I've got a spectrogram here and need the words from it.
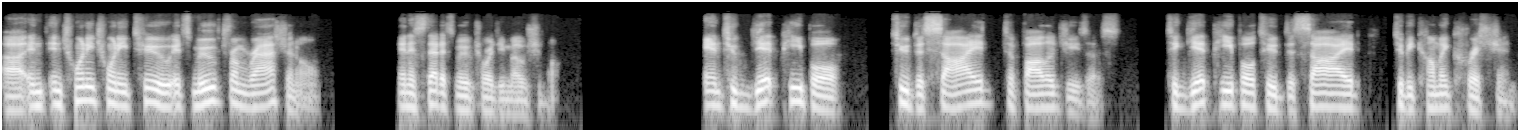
Uh, in, in 2022, it's moved from rational and instead it's moved towards emotional. And to get people to decide to follow Jesus, to get people to decide to become a Christian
